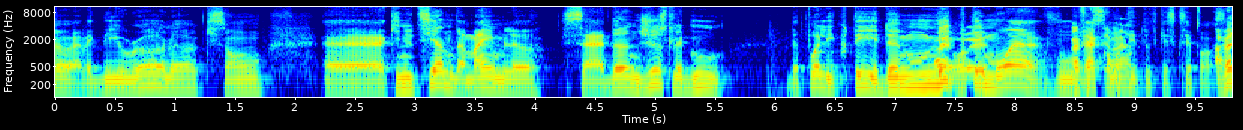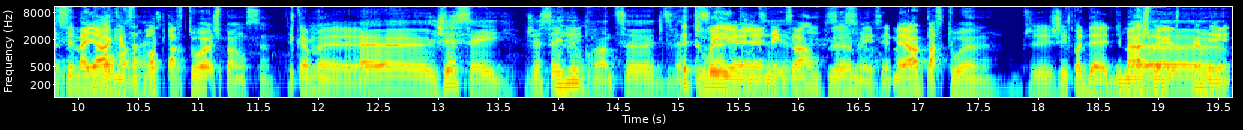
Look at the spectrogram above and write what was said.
ça, avec des Raw là, qui sont. euh, qui nous tiennent de même, là, ça donne juste le goût de pas l'écouter et de m'écouter, ouais. moi, vous Ouais, raconter tout ce qui s'est passé. En fait, c'est meilleur Bon quand ça passe par toi, je pense. hein. T'es comme. euh, Euh, J'essaye. J'essaye de Mhm. vous rendre ça divertissant. trouver puis un dire, exemple, euh, là, mais c'est meilleur par toi. J'ai j'ai pas d'image Euh, l'instant, mais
